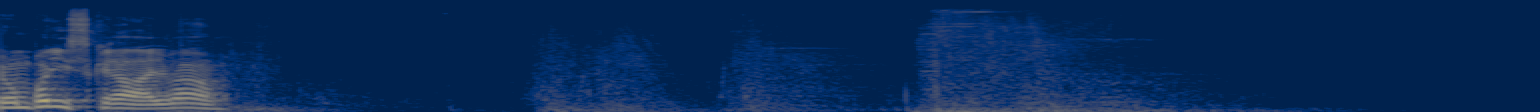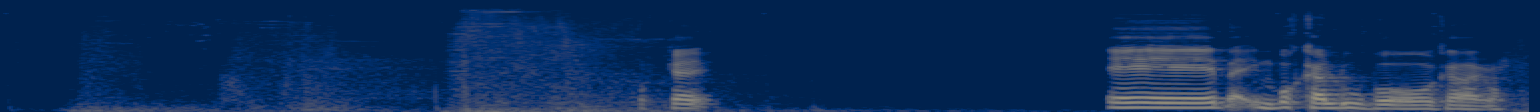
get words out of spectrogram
C'è un po' di scry, va. Ok. E beh, in bocca al lupo, caro.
